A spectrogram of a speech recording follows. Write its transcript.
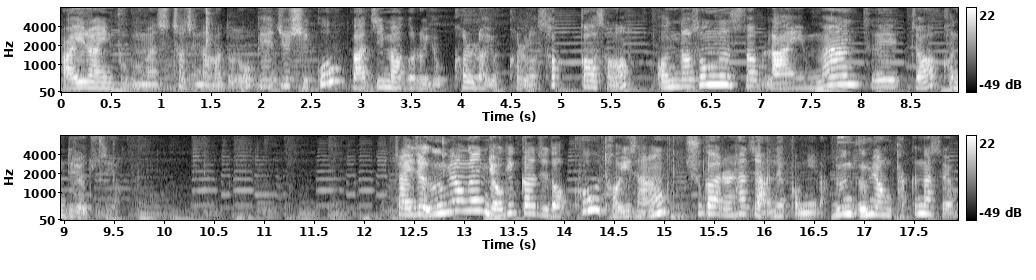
아이라인 부분만 스쳐 지나가도록 해주시고 마지막으로 이 컬러 이 컬러 섞어서 under 속눈썹 라인만 슬쩍 건드려주세요. 자 이제 음영은 여기까지 넣고 더 이상 추가를 하지 않을 겁니다. 눈 음영 다 끝났어요.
